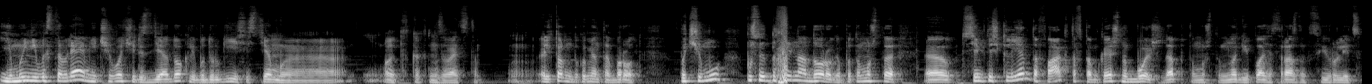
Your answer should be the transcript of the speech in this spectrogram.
И мы не выставляем ничего через диадок, либо другие системы, э, вот, как это называется там, э, электронный документооборот. Почему? Потому что это дохрена дорого, потому что э, 7 тысяч клиентов, а актов там, конечно, больше, да, потому что многие платят с разных с юрлиц.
